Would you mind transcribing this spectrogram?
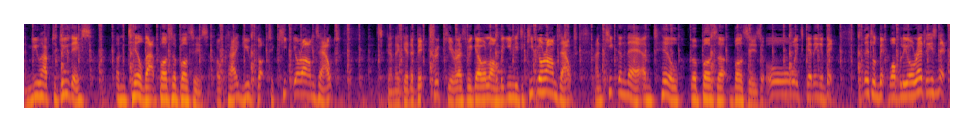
and you have to do this until that buzzer buzzes. Okay? You've got to keep your arms out it's going to get a bit trickier as we go along, but you need to keep your arms out and keep them there until the buzzer buzzes. Oh, it's getting a bit, a little bit wobbly already, isn't it?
